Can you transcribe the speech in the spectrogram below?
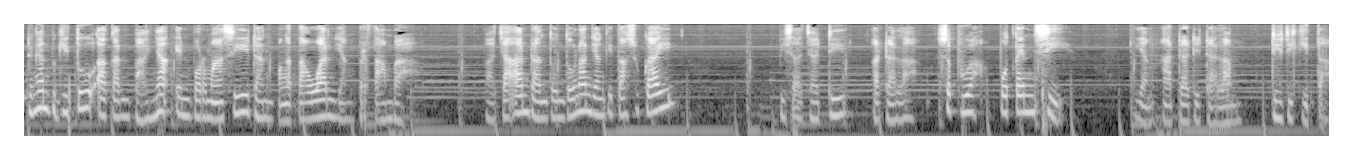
Dengan begitu akan banyak informasi dan pengetahuan yang bertambah. Bacaan dan tontonan yang kita sukai bisa jadi adalah sebuah potensi yang ada di dalam diri kita.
